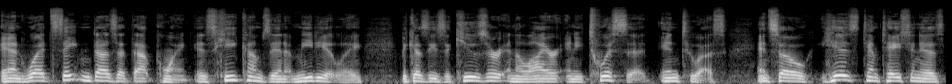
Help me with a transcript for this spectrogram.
And what Satan does at that point is he comes in immediately because he's accuser and a liar and he twists it into us. And so his temptation is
